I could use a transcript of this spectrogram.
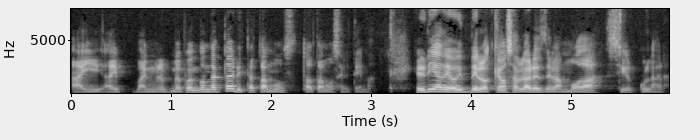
ahí, me pueden contactar y tratamos, tratamos el tema. El día de hoy de lo que vamos a hablar es de la moda circular.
